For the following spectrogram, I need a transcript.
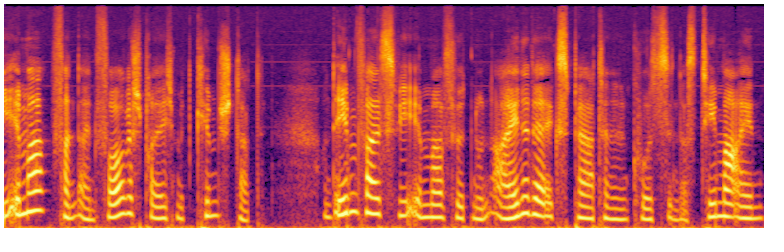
Wie immer fand ein Vorgespräch mit Kim statt. Und ebenfalls wie immer führt nun eine der Expertinnen kurz in das Thema ein,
